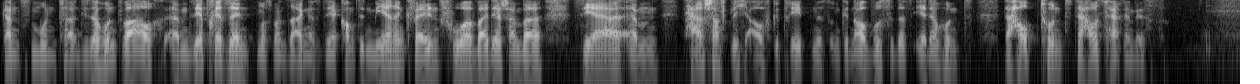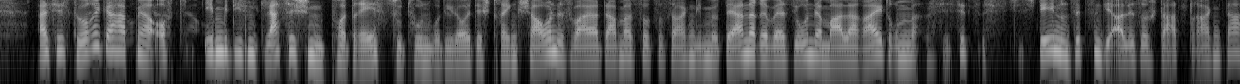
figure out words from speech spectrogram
ganz munter. Und dieser Hund war auch ähm, sehr präsent, muss man sagen. Also der kommt in mehreren Quellen vor, weil der scheinbar sehr ähm, herrschaftlich aufgetreten ist und genau wusste, dass er der Hund, der Haupthund der Hausherrin ist. Als Historiker hat man ja oft eben mit diesen klassischen Porträts zu tun, wo die Leute streng schauen. Das war ja damals sozusagen die modernere Version der Malerei. Darum stehen und sitzen die alle so staatstragend da.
